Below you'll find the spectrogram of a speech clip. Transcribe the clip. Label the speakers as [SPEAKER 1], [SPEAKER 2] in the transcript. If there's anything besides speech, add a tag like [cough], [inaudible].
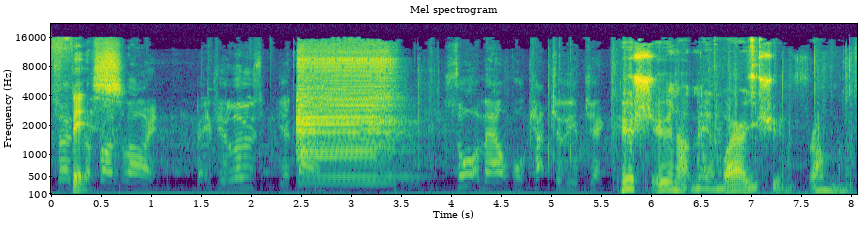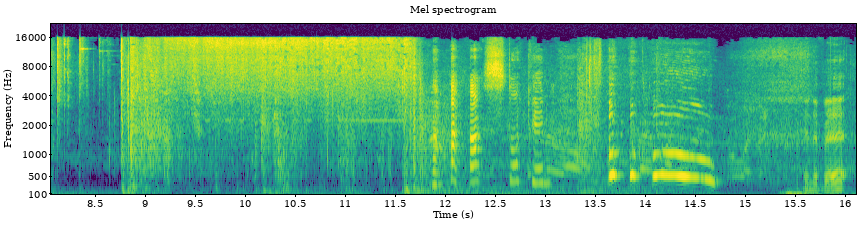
[SPEAKER 1] fist.
[SPEAKER 2] Who's shooting at me and where are you shooting from? [laughs]
[SPEAKER 3] Stuck in. [laughs] In a bit.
